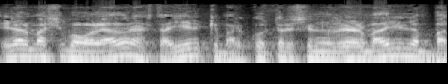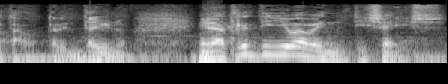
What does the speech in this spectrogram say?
Era el máximo goleador hasta ayer, que marcó 3 en el Real Madrid y le ha empatado, 31. El Atleti lleva 26.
